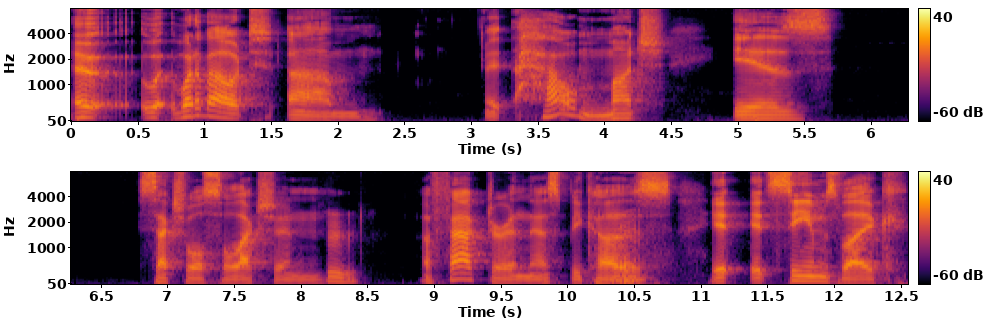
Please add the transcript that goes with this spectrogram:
uh, wh- what about um, how much is sexual selection Hmm. a factor in this? Because it it seems like it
